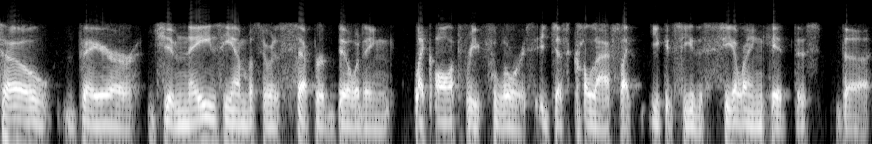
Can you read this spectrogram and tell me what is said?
So their gymnasium was sort of a separate building, like all three floors. It just collapsed. Like you could see the ceiling hit this the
